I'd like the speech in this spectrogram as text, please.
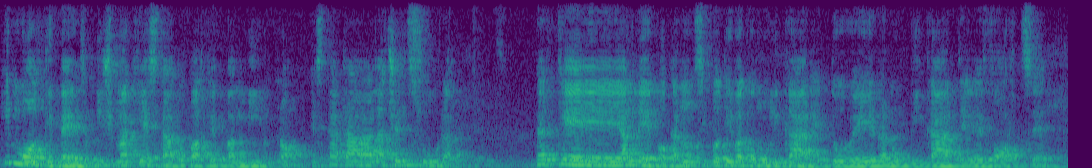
In molti pensano, dice ma chi è stato? Qualche bambino? No, è stata la censura, perché all'epoca non si poteva comunicare dove erano ubicate le forze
